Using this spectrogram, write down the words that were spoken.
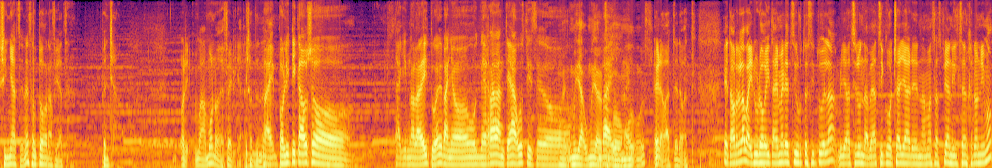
sinatzen, ez, autografiatzen. Pentsa. Hori, ba, mono de feria esaten da. Bai, politika oso Zagin nola deitu, eh? baina degradantea guztiz edo... Umila, umila bai, bai. Era bat, era bat. Eta horrela, ba, irurogeita emeretzi urte zituela, mila bat da behatziko txaiaren amazazpian hiltzen Jeronimo.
